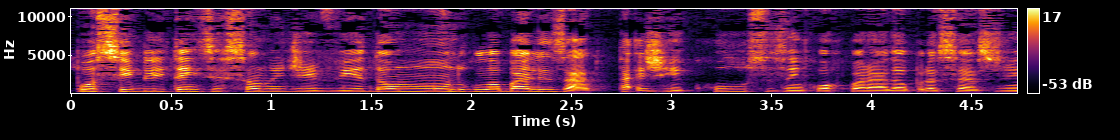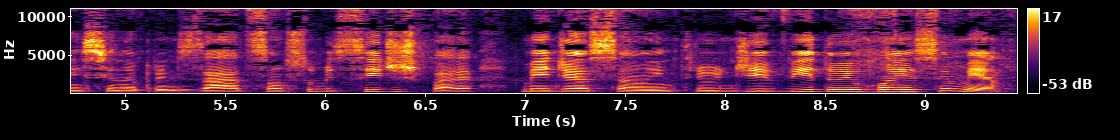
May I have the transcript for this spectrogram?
possibilita a inserção do indivíduo ao mundo globalizado. Tais recursos, incorporados ao processo de ensino e aprendizado, são subsídios para mediação entre o indivíduo e o conhecimento.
